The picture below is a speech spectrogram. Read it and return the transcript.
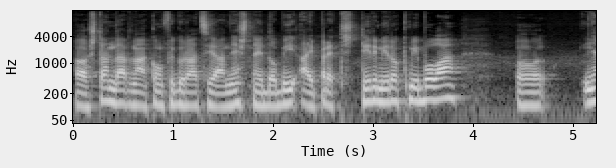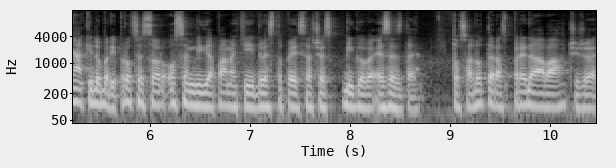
štandardná konfigurácia dnešnej doby aj pred 4 rokmi bola nejaký dobrý procesor, 8 GB pamäti, 256 GB SSD. To sa doteraz predáva, čiže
